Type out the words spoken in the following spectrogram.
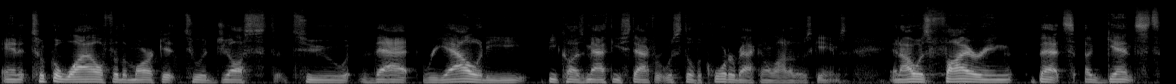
And it took a while for the market to adjust to that reality because Matthew Stafford was still the quarterback in a lot of those games. And I was firing bets against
